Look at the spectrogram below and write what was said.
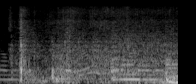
अपना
